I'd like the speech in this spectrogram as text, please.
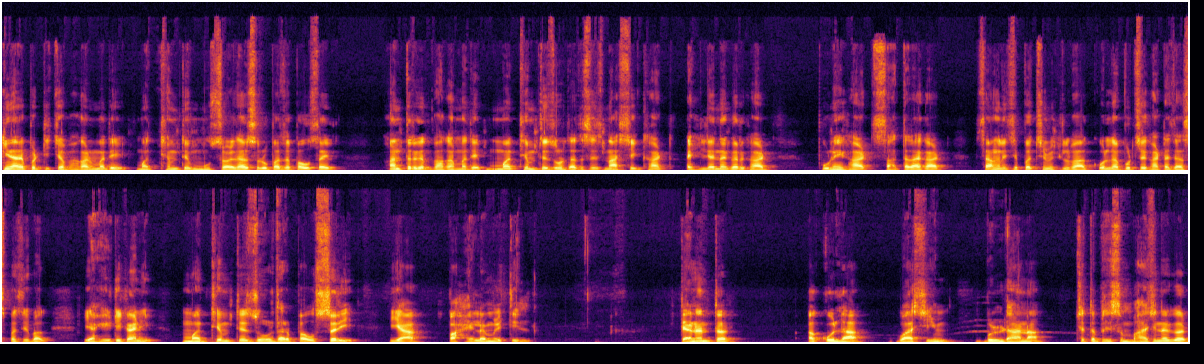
किनारपट्टीच्या भागांमध्ये मध्यम ते मुसळधार स्वरूपाचा पाऊस आहे. अंतर्गत भागामध्ये मध्यम ते जोरदार तसेच नाशिक घाट अहिल्यानगर घाट पुणे घाट सातारा घाट सांगलीचे पश्चिमेकडील भाग कोल्हापूरचे घाटाच्या आसपासचे भाग याही ठिकाणी मध्यम ते जोरदार पाऊस सरी या पाहायला मिळतील. त्यानंतर अकोला वाशिम बुलढाणा छत्रपती संभाजीनगर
